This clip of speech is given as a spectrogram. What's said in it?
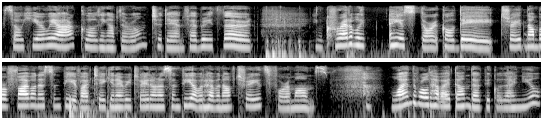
So here we are closing up the room today on February 3rd. Incredibly historical day. Trade number five on S&P. If I've taken every trade on S&P, I would have enough trades for a month. Why in the world have I done that? Because I knew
